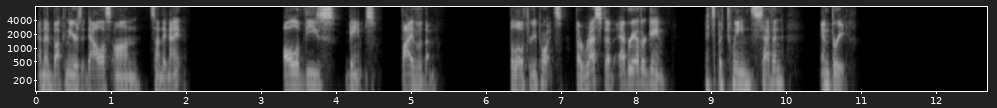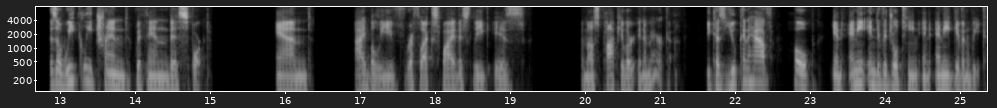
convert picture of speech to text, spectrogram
And then Buccaneers at Dallas on Sunday night. All of these games, five of them, below three points. The rest of every other game, it's between seven and three. There's a weekly trend within this sport. And I believe reflects why this league is the most popular in America. Because you can have hope in any individual team in any given week.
